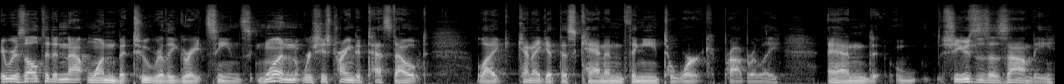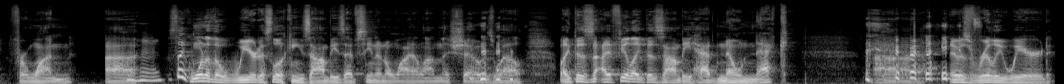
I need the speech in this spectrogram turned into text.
it resulted in not one but two really great scenes. One where she's trying to test out, like, can I get this cannon thingy to work properly? And she uses a zombie for one. Uh, It's like one of the weirdest looking zombies I've seen in a while on this show as well. like this, I feel like the zombie had no neck. Uh, It was really weird.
